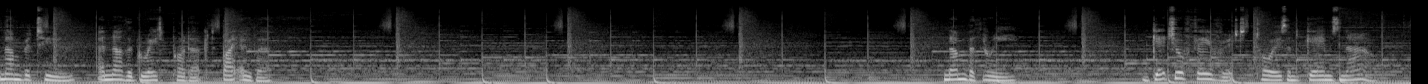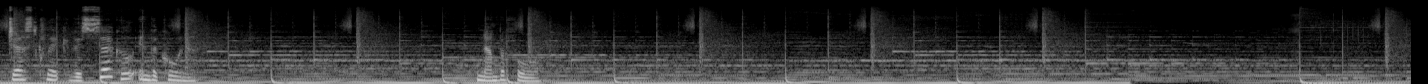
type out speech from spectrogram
Number 2, another great product by Aobor. Number 3. Get your favorite toys and games now. Just click this circle in the corner. Number 4.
